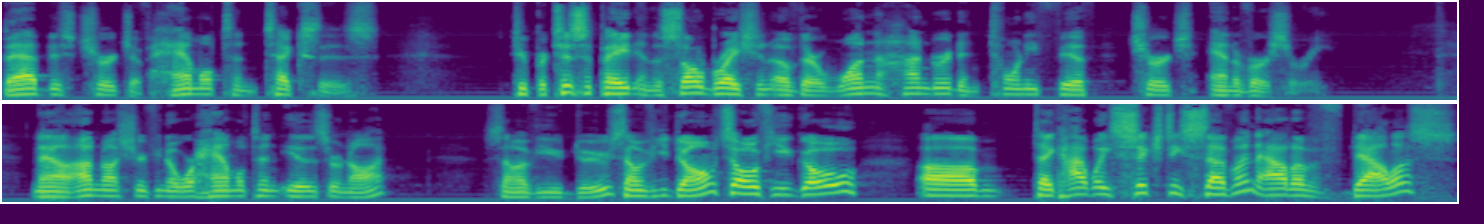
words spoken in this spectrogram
Baptist Church of Hamilton, Texas, to participate in the celebration of their 125th church anniversary. Now, I'm not sure if you know where Hamilton is or not. Some of you do, some of you don't. So if you go, um, take Highway 67 out of Dallas,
